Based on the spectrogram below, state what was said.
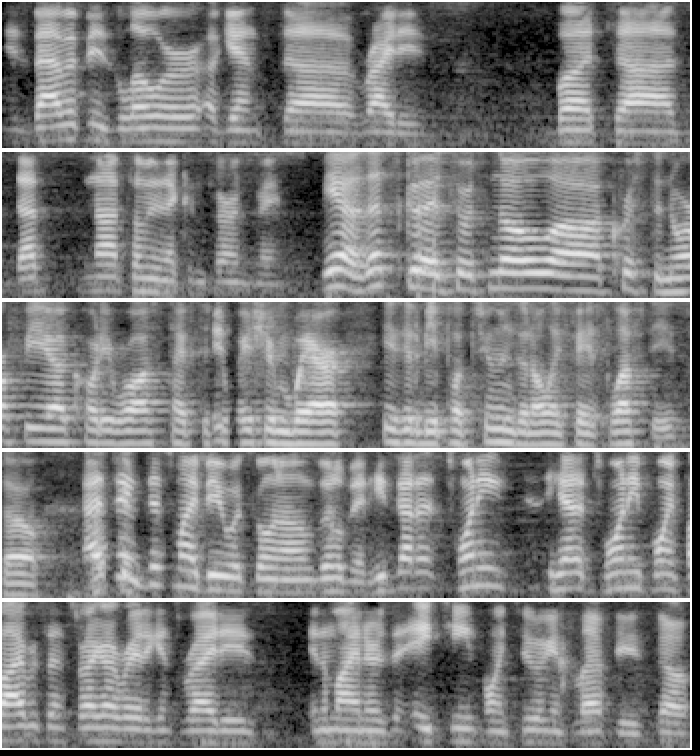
His BABIP is lower against uh, righties, but uh, that's not something that concerns me. Yeah, that's good. So it's no uh, Chris Denorfia, Cody Ross type situation where he's going to be platooned and only face lefties. So I think this might be what's going on a little bit. He's got a 20. He had a 20.5% strikeout rate against righties in the minors, and 18.2 against lefties. So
